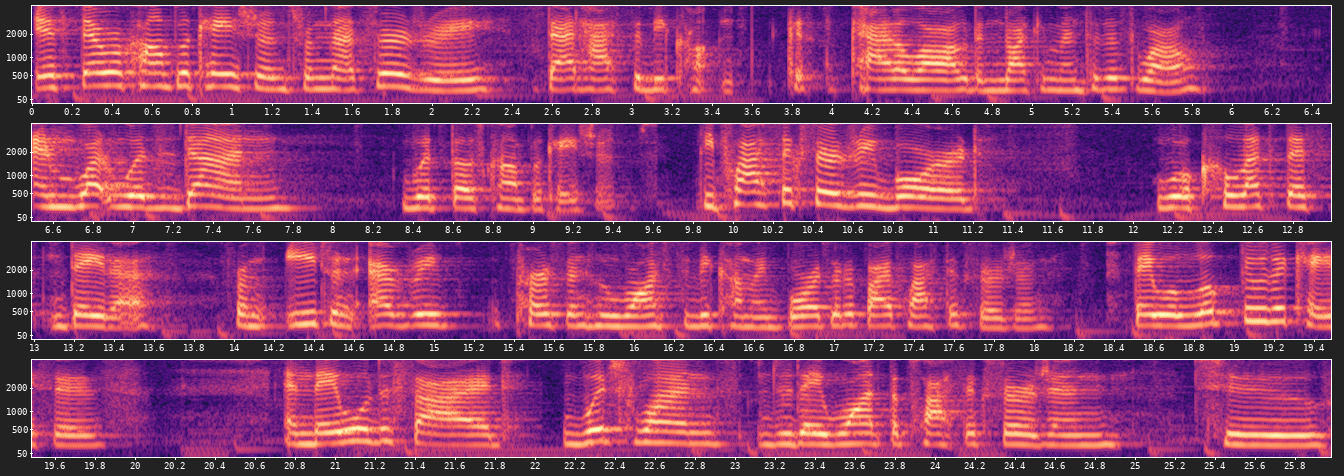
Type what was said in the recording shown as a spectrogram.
If there were complications from that surgery, that has to be cataloged and documented as well, and what was done with those complications. The Plastic Surgery Board will collect this data from each and every person who wants to become a board certified plastic surgeon they will look through the cases and they will decide which ones do they want the plastic surgeon to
